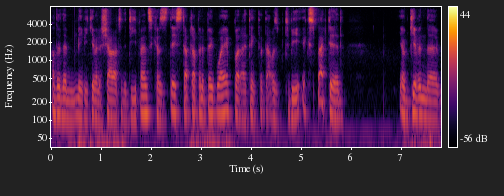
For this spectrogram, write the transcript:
other than maybe giving a shout out to the defense because they stepped up in a big way. But I think that that was to be expected, you know, given the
